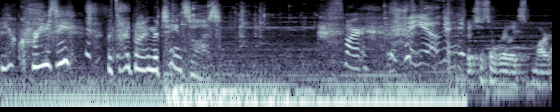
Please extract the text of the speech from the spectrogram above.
Are you crazy? Let's hide behind the chainsaws. Smart. yeah, okay. It's just a really smart,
